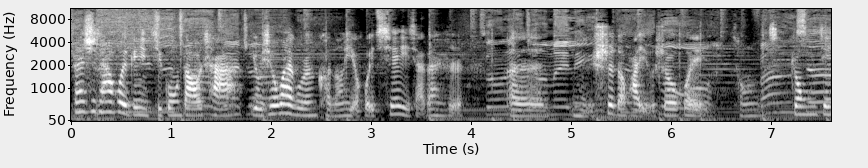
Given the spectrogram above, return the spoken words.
但是他会给你提供刀叉，有些外国人可能也会切一下，但是呃，女士的话有时候会从中间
